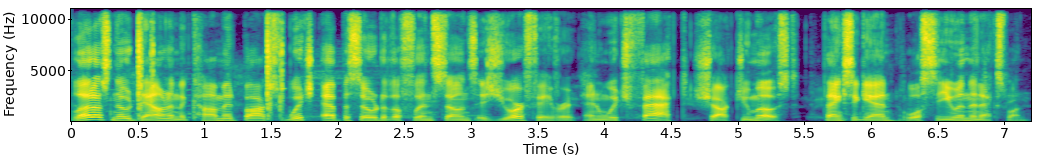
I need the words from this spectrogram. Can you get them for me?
Let us know down in the comment box which episode of The Flintstones is your favorite and which fact shocked you most. Thanks again. We'll see you in the next one.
